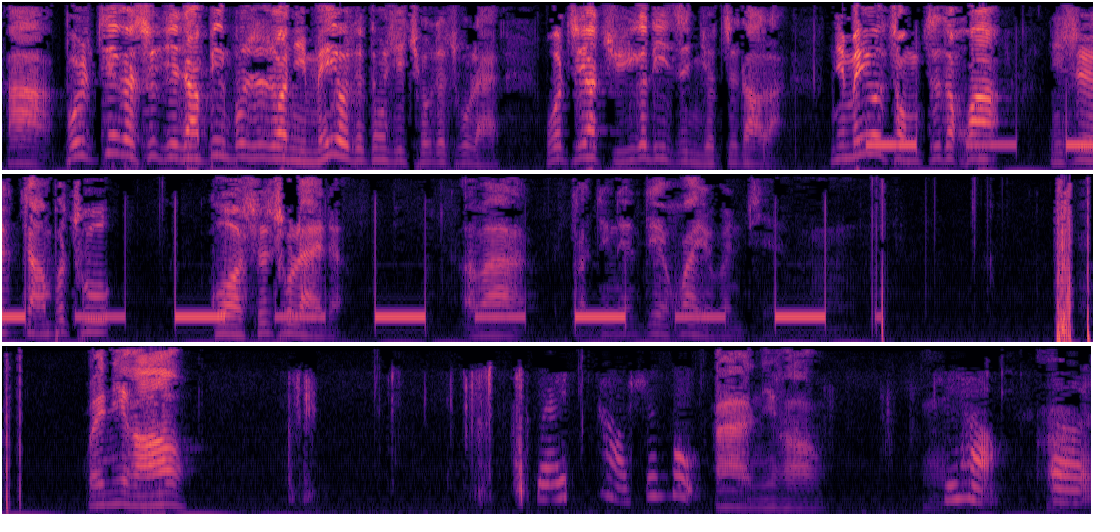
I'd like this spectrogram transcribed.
啊。不是这个世界上，并不是说你没有的东西求得出来。我只要举一个例子，你就知道了。你没有种子的花，你是长不出果实出来的，好吧？他今天电话有问题。喂，你好。喂，你好，师傅。哎，你好。你好，呃，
